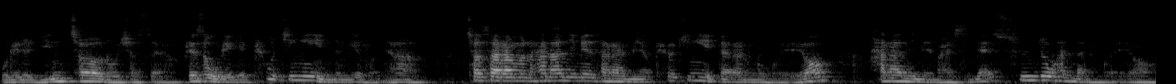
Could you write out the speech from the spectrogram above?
우리를 인쳐 놓으셨어요. 그래서 우리에게 표징이 있는 게 뭐냐? 저 사람은 하나님의 사람이야. 표징이 있다라는 거 뭐예요? 하나님의 말씀에 순종한다는 거예요.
